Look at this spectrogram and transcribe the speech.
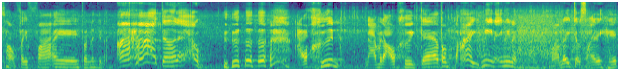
เสาไฟฟ้าไอ้ตัวนั้นอยู่ไหนอ่าฮะเจอแล้ว เอาคืนได้ไม่ได้เอาคืนแกต้องตายนี่ไหนนี่ไหนมาเลยเจ้าสายเลยเฮ็ด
